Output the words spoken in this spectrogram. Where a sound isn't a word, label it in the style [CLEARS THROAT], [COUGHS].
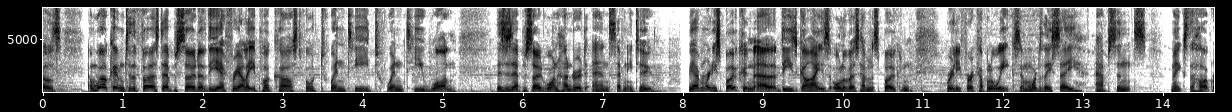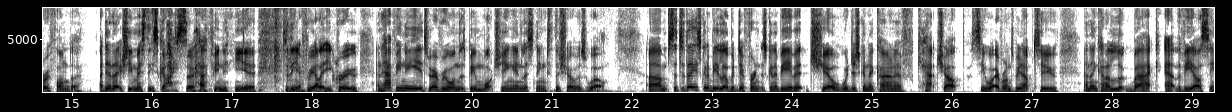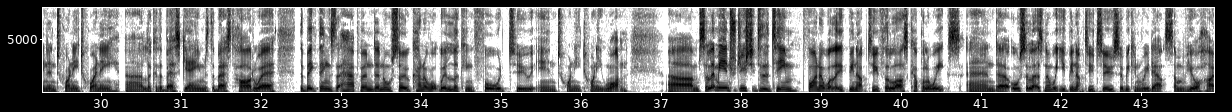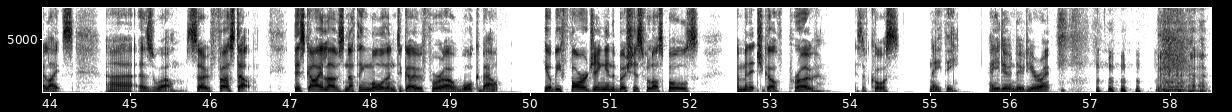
And welcome to the first episode of the F Reality podcast for 2021. This is episode 172. We haven't really spoken, uh, these guys, all of us haven't spoken really for a couple of weeks. And what do they say? Absence makes the heart grow fonder. I did actually miss these guys, so [LAUGHS] happy new year to the F Reality crew, and happy new year to everyone that's been watching and listening to the show as well. Um, so today's going to be a little bit different. It's going to be a bit chill. We're just going to kind of catch up, see what everyone's been up to, and then kind of look back at the VR scene in 2020, uh, look at the best games, the best hardware, the big things that happened, and also kind of what we're looking forward to in 2021. Um, so let me introduce you to the team, find out what they've been up to for the last couple of weeks, and uh, also let us know what you've been up to too, so we can read out some of your highlights uh, as well. So first up, this guy loves nothing more than to go for a walkabout. He'll be foraging in the bushes for lost balls. A miniature golf pro is, of course, Nathy. How you doing, dude? You all right? [LAUGHS]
